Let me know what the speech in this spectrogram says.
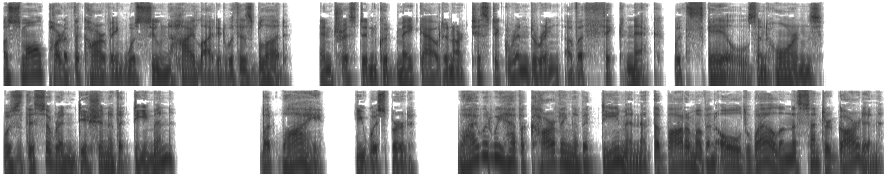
A small part of the carving was soon highlighted with his blood, and Trystan could make out an artistic rendering of a thick neck with scales and horns. Was this a rendition of a demon? But why? he whispered. Why would we have a carving of a demon at the bottom of an old well in the center garden?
